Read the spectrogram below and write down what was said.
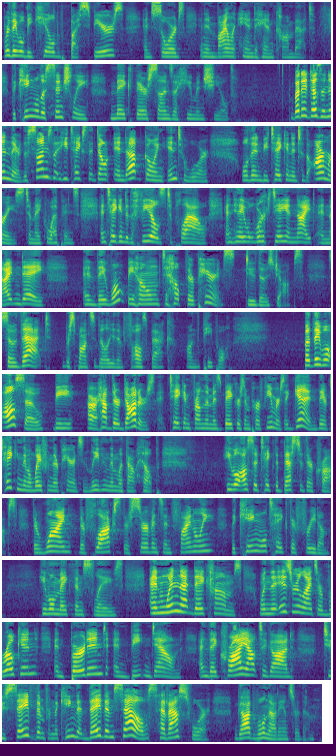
where they will be killed by spears and swords and in violent hand to hand combat. The king will essentially make their sons a human shield. But it doesn't end there. The sons that he takes that don't end up going into war will then be taken into the armories to make weapons and taken to the fields to plow. And they will work day and night and night and day. And they won't be home to help their parents do those jobs. So that responsibility then falls back on the people. But they will also be or have their daughters taken from them as bakers and perfumers. Again, they're taking them away from their parents and leaving them without help. He will also take the best of their crops, their wine, their flocks, their servants, and finally, the king will take their freedom. He will make them slaves. And when that day comes, when the Israelites are broken and burdened and beaten down, and they cry out to God to save them from the king that they themselves have asked for, God will not answer them.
